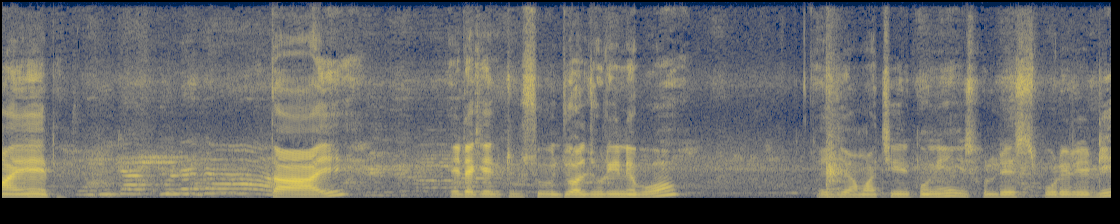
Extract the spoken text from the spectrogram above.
মায়ের। তাই এটাকে একটু জল ঝরিয়ে নেব। এই যে আমার চিরকুনি স্কুল ড্রেস পরে রেডি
